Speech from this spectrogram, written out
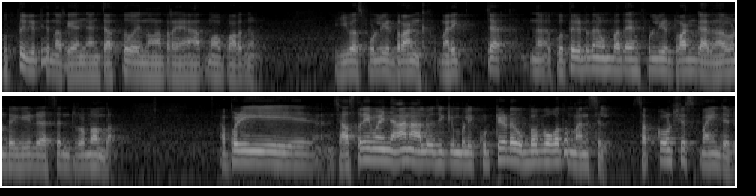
കുത്ത് കിട്ടിയെന്നറിയാൻ ഞാൻ ചത്തുപോയെന്ന് മാത്രമേ ആത്മാവ് പറഞ്ഞുള്ളൂ. ഹി വാസ് ഫുള്ളി ഡ്രങ്ക് മരിച്ച കുത്ത് കിട്ടുന്നതിന് മുമ്പ് അദ്ദേഹം ഫുള്ളി ഡ്രങ്ക് ആയിരുന്നു. അതുകൊണ്ട് ഹി ഡസൻ റിമെമ്പർ അപ്പോൾ ഈ ശാസ്ത്രീയമായി ഞാൻ ആലോചിക്കുമ്പോൾ ഈ കുട്ടിയുടെ ഉപബോധ മനസ്സിൽ സബ് കോൺഷ്യസ് മൈൻഡിൽ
